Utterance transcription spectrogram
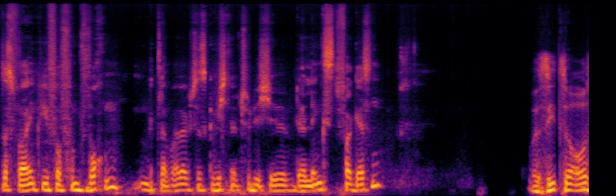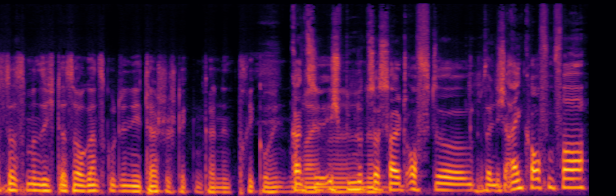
das war irgendwie vor fünf Wochen. Mittlerweile habe ich das Gewicht natürlich äh, wieder längst vergessen. Es sieht so aus, dass man sich das auch ganz gut in die Tasche stecken kann, ins Trikot hinten Kannst du, rein. ich äh, benutze ne? das halt oft, äh, wenn ich einkaufen fahre,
